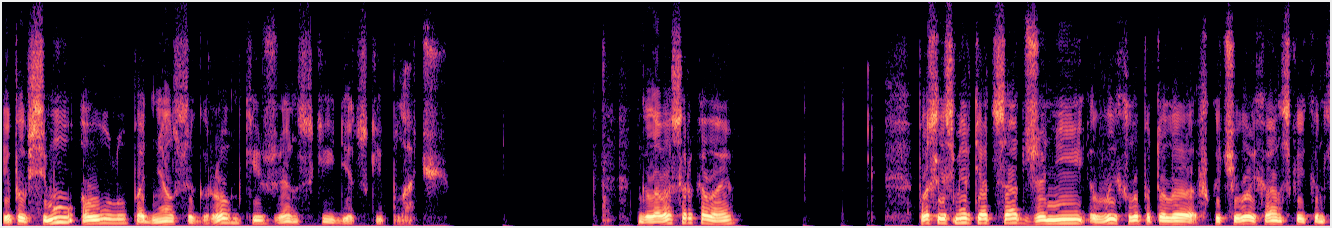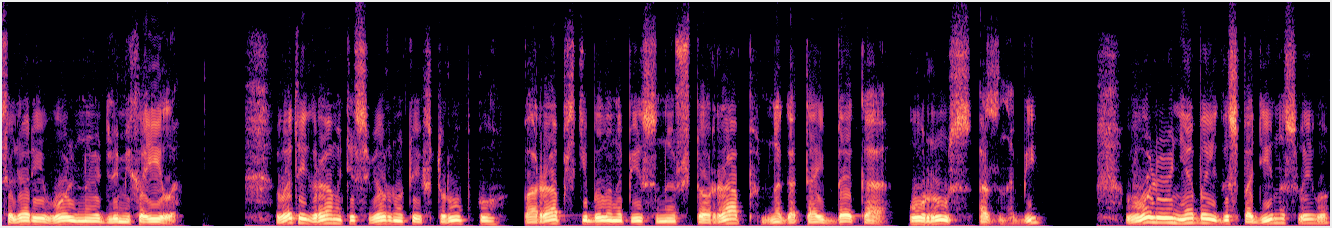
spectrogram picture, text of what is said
и по всему аулу поднялся громкий женский детский плач. Глава сороковая. После смерти отца Джани выхлопотала в кочевой ханской канцелярии вольную для Михаила. В этой грамоте, свернутой в трубку, по-арабски было написано, что раб Нагатайбека Урус Азнаби волею неба и господина своего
